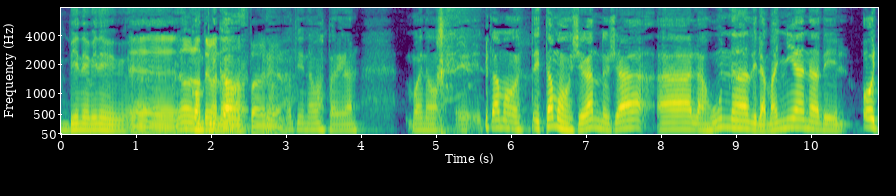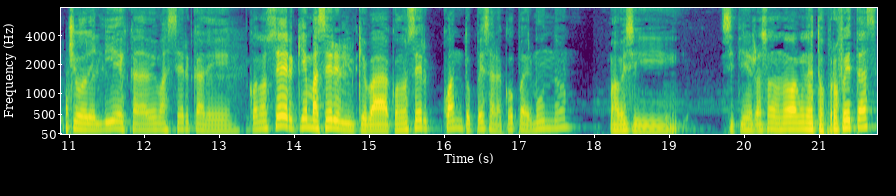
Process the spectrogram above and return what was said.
Viene, viene. Eh, no, no tengo nada más para agregar. No, tiene nada más para agregar. Bueno, eh, estamos, estamos llegando ya a las una de la mañana del 8 del 10, cada vez más cerca de conocer quién va a ser el que va a conocer cuánto pesa la Copa del Mundo. A ver si si tiene razón o no alguno de estos profetas.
